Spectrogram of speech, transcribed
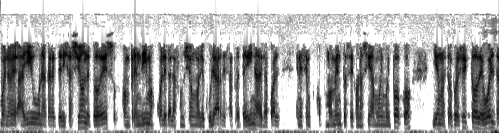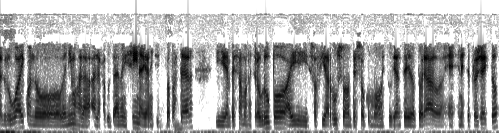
Bueno, eh, ahí hubo una caracterización de todo eso, comprendimos cuál era la función molecular de esa proteína, de la cual en ese momento se conocía muy, muy poco, y en nuestro proyecto de vuelta al Uruguay, cuando venimos a la, Facultad de Medicina y al Instituto Pasteur, y empezamos nuestro grupo, ahí Sofía Russo empezó como estudiante de doctorado en este proyecto,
